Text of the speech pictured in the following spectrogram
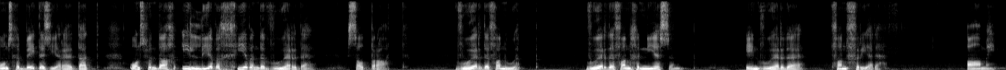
Ons gebed is Here dat ons vandag u lewegewende woorde sal praat. Woorde van hoop, woorde van genesing en woorde van vrede. Amen.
